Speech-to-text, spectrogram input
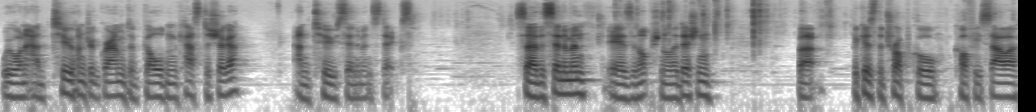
We want to add 200 grams of golden castor sugar and two cinnamon sticks. So the cinnamon is an optional addition, but because the tropical coffee sour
